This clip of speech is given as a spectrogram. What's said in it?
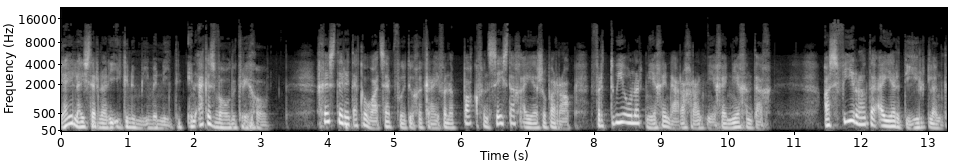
Jy luister na die Ekonomie Minuut en ek is Waldo Krugel. Gister het ek 'n WhatsApp foto gekry van 'n pak van 60 eiers op 'n rak vir R239.99. As R4 'n eier duur klink,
